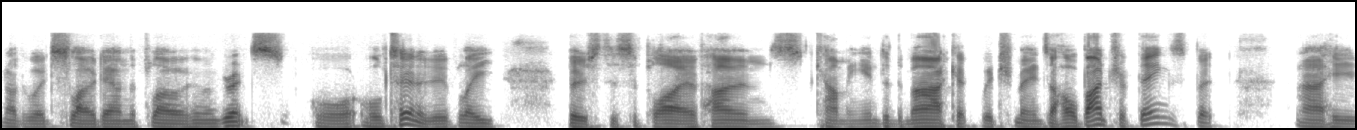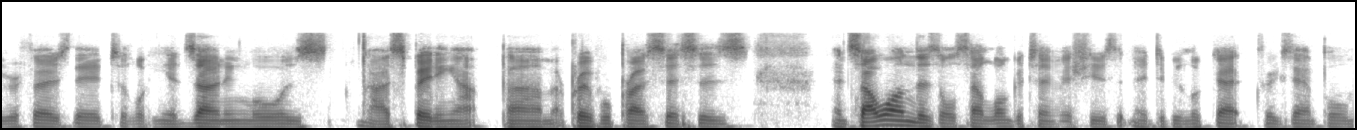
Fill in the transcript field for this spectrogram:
in other words, slow down the flow of immigrants, or alternatively, boost the supply of homes coming into the market, which means a whole bunch of things, but uh, he refers there to looking at zoning laws, uh, speeding up um, approval processes, and so on. There's also longer term issues that need to be looked at, for example,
